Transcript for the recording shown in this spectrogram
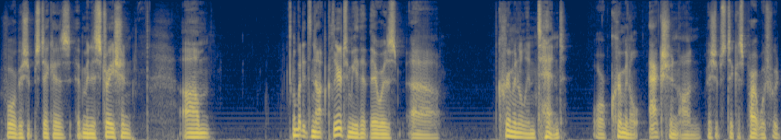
for Bishop Stika's administration. Um, but it's not clear to me that there was uh, criminal intent or criminal action on Bishop Stika's part, which would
